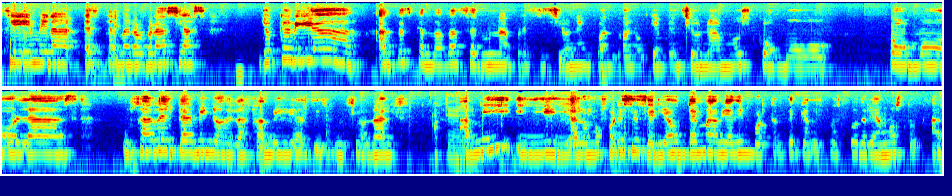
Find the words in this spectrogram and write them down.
Sí, mira, este, pero gracias. Yo quería, antes que nada, hacer una precisión en cuanto a lo que mencionamos como, como las, usar el término de las familias disfuncionales. A mí, y a lo mejor ese sería un tema bien importante que después podríamos tocar,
